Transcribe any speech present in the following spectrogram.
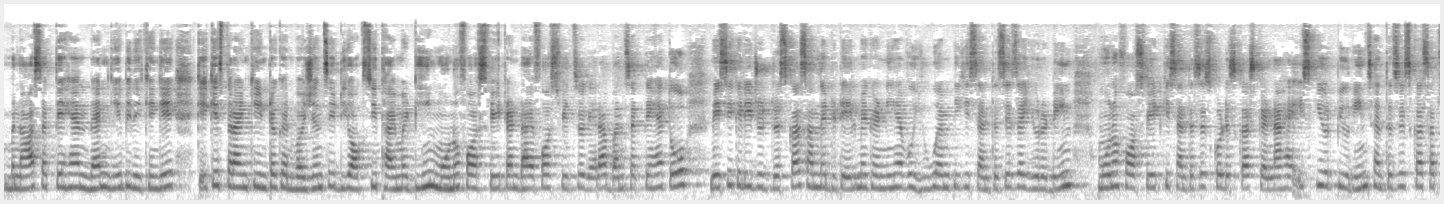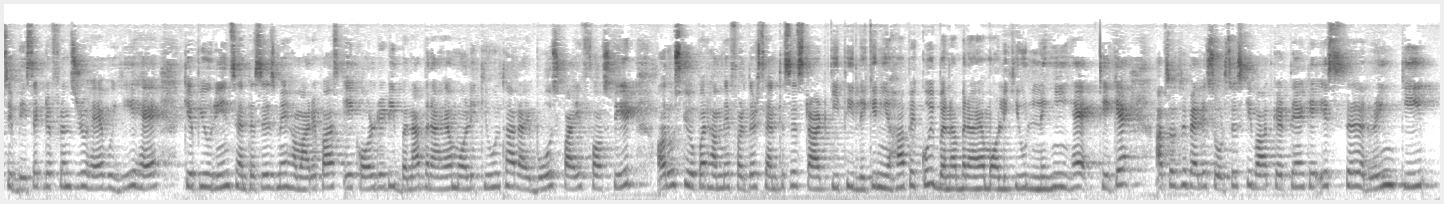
बना सकते हैं। देन ये भी देखेंगे कि किस तरह इनकी इंटरकन्वर्जन से डिऑक्सीथाइमाडीन मोनोफॉस्फेट एंड डाईफॉस्फेट्स वगैरह बन सकते हैं। तो बेसिकली जो डिस्कस हमने डिटेल में करनी है, वो यूएमपी की सेंथेसिस है यूरोडीन मोनोफॉस्फेट की सेंथेसिस को डिस्कस करना है। इसकी और प्यूरिन सेंथेसिस का सबसे बेसिक डिफरेंस जो है, वो ये है कि प्यूरिन सेंथेसिस में हमारे पास एक ऑलरेडी बना बनाया मॉलिक्यूल था राइबोस फाइव फॉस्फेट और उसके ऊपर हमने फर्दर सेंथेसिस स्टार्ट की थी। लेकिन यहाँ पे कोई बना बनाया मॉलिक्यूल नहीं है, ठीक है? अब सबसे पहले सोर्सेज की बात करते हैं कि इस रिंग की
